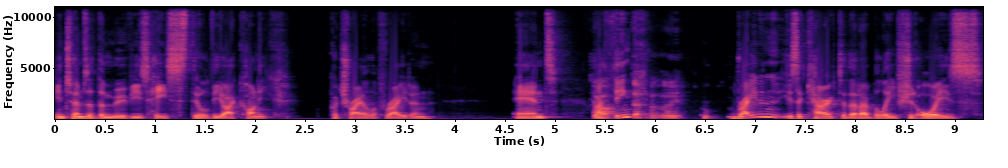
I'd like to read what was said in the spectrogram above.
in terms of the movies, he's still the iconic portrayal of Raiden. And I Oh, think definitely. Raiden is a character that I believe should always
